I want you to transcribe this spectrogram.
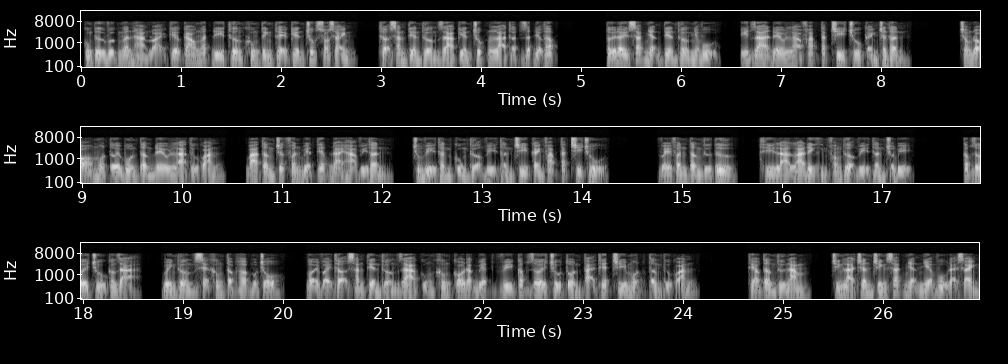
Cùng tử vực ngân hàng loại kia cao ngất đi thương không tinh thể kiến trúc so sánh, thợ săn tiền thưởng ra kiến trúc là thật rất địa thấp tới đây xác nhận tiền thưởng nhiệm vụ, ít ra đều là pháp tắc chi chủ cảnh chân thần. Trong đó một tới bốn tầng đều là tử quán, ba tầng trước phân biệt tiếp đại hạ vị thần, trung vị thần cùng thượng vị thần chi cảnh pháp tắc chi chủ. Về phần tầng thứ tư, thì là là đỉnh phong thượng vị thần chuẩn bị. Cấp giới chủ cương giả, bình thường sẽ không tập hợp một chỗ, bởi vậy thợ săn tiền thưởng ra cũng không có đặc biệt vì cấp giới chủ tồn tại thiết trí một tầng tử quán. Theo tầng thứ năm, chính là chân chính xác nhận nhiệm vụ đại sảnh.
